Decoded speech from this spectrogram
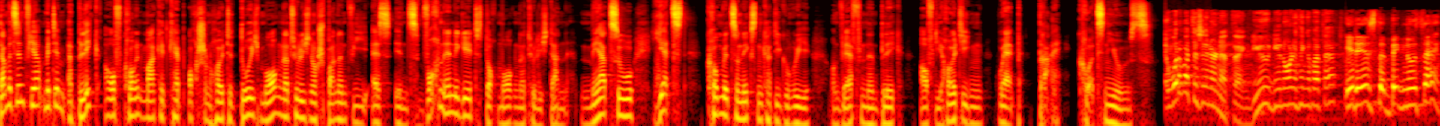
Damit sind wir mit dem Blick auf CoinMarketCap auch schon heute durch. Morgen natürlich noch spannend, wie es ins Wochenende geht. Doch morgen natürlich dann mehr zu. Jetzt kommen wir zur nächsten Kategorie und werfen einen Blick auf die heutigen Web 3 Kurznews. What about this internet thing? Do you, do you know anything about that? It is the big new thing.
